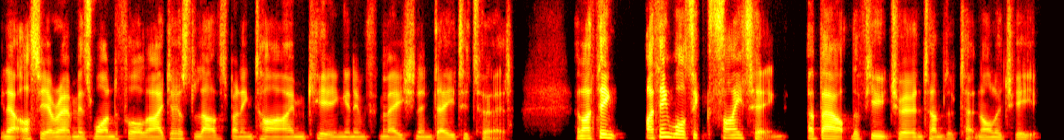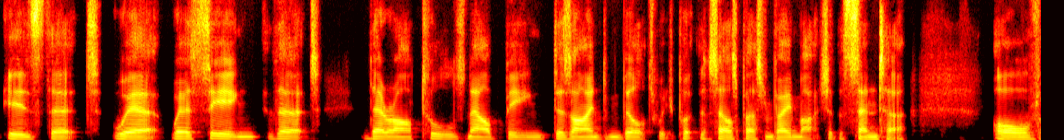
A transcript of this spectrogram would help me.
You know, our CRM is wonderful. I just love spending time keying in information and data to it. And I think I think what's exciting about the future in terms of technology is that we're we're seeing that there are tools now being designed and built which put the salesperson very much at the center of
